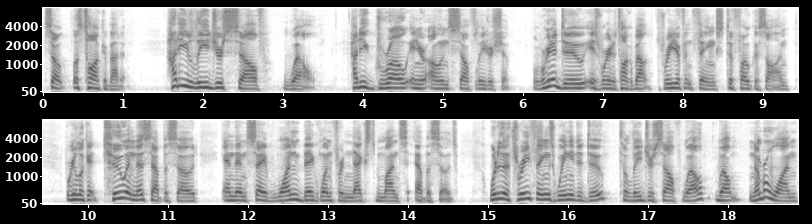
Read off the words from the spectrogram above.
So let's talk about it. How do you lead yourself well? How do you grow in your own self leadership? What we're going to do is we're going to talk about three different things to focus on. We're going to look at two in this episode and then save one big one for next month's episodes. What are the three things we need to do to lead yourself well? Well, number one,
